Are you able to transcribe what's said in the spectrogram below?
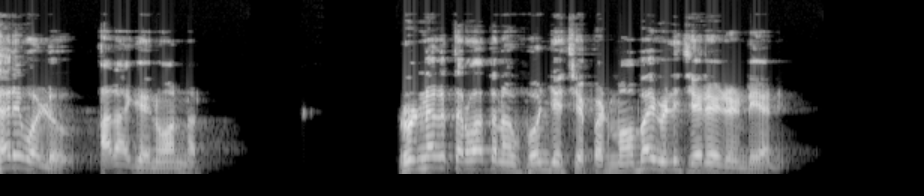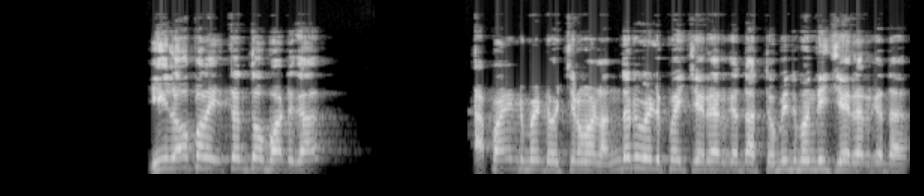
సరే వాళ్ళు అలాగేను అన్నారు. రెండు నెలల తర్వాత నాకు ఫోన్ చేసి చెప్పాడు మా అబ్బాయి వెళ్ళి చేరాడండి అని. ఈ లోపల ఇతనితో పాటుగా అపాయింట్మెంట్ వచ్చిన వాళ్ళందరూ వెళ్ళిపోయి చేరారు కదా తొమ్మిది మంది చేరారు కదా.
